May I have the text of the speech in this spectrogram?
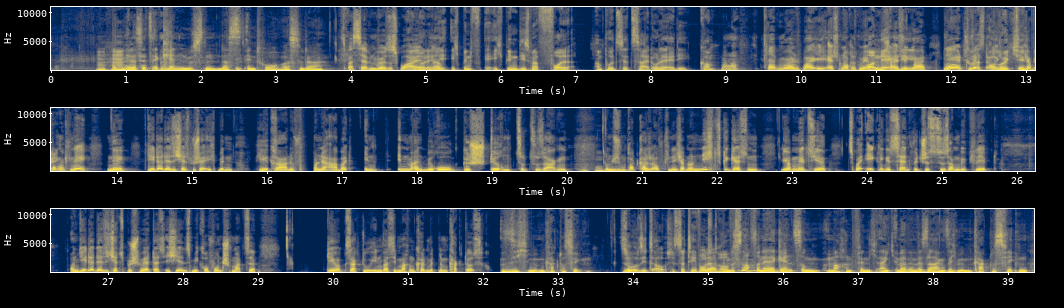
Hätten wir das jetzt erkennen müssten, das Intro, was du da. Das war Seven vs. Wild, Leute, ne? ich- ich, bin, ich bin diesmal voll am Puls der Zeit, oder Eddie? Komm. Ja. Seven vs. Wild, ich esse noch, ist mir Oh, nee, scheißegal. Nee, jetzt Tu das euch. Brötchen Ich hab weg. Hunger. Nee, nee. Jeder, der sich jetzt beschwert, ich bin hier gerade von der Arbeit in, in mein Büro gestürmt sozusagen, Mhm. um diesen Podcast aufzunehmen. Ich habe noch nichts gegessen. Wir haben jetzt hier zwei eklige Sandwiches zusammengeklebt. Und jeder, der sich jetzt beschwert, dass ich hier ins Mikrofon schmatze, Georg, sag du ihnen, was sie machen können mit einem Kaktus? Sich mit dem Kaktus ficken. So sieht's aus. Ist da Teewurst Oder wir drauf? müssen auch so eine Ergänzung machen, finde ich eigentlich. Immer wenn wir sagen, sich mit dem Kaktus ficken,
